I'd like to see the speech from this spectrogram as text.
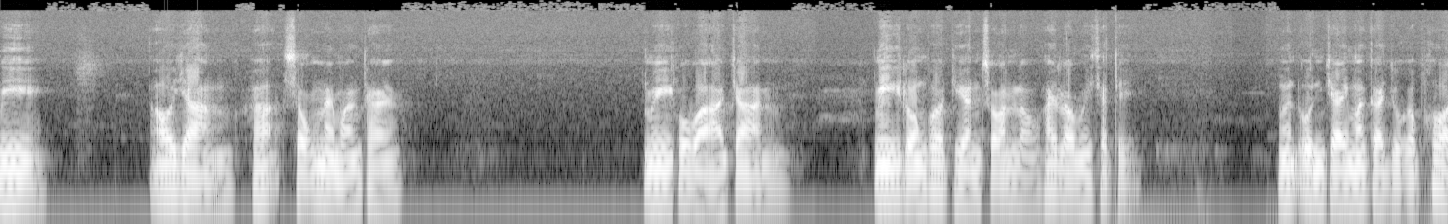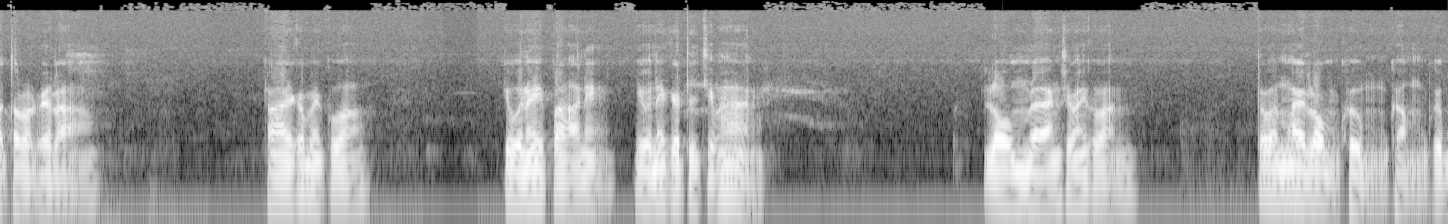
มีเอาอย่างพระสงฆ์ในเมืองไทย มีครูบาอาจารย์ มีหลวงพ่อเทียนสอนเราให้เรามีสติมันอุ่นใจมันก็อยู่กับพ่อตลอดเวลา ตายก็ไม่กลัว อยู่ในป่าเนี่ย อยู่ในกติจิบห้าลมแรงสมัยก่อน ต้นไม้ล่มคึมคำคึม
